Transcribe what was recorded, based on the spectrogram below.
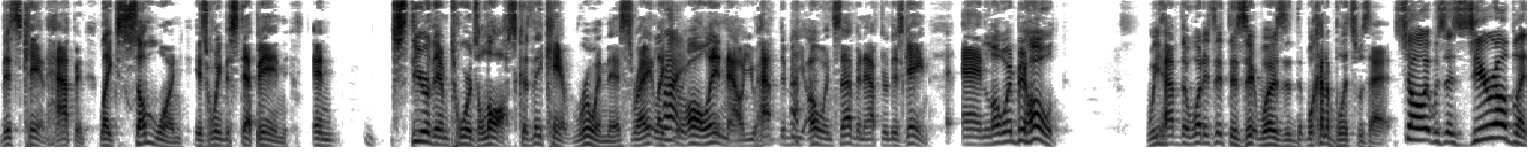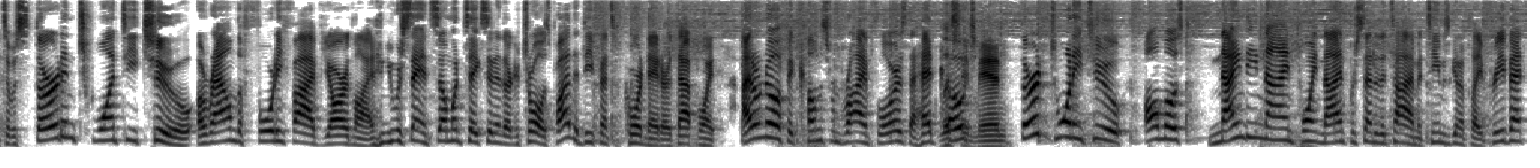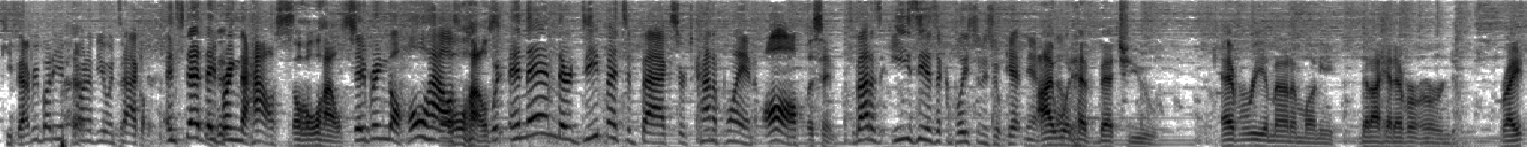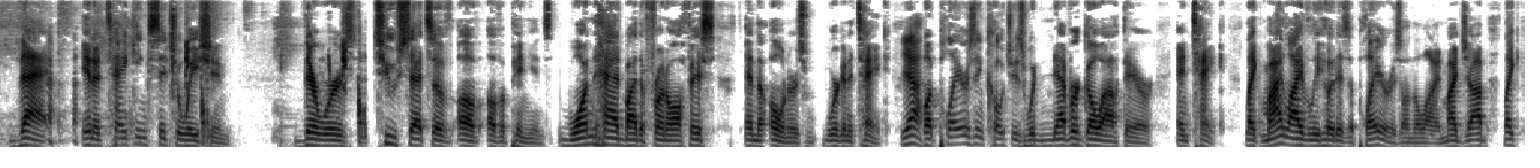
this can't happen. Like someone is going to step in and steer them towards a loss because they can't ruin this right? Like Right. you're all in now. You have to be zero oh and seven after this game. And lo and behold we have the what is it the zi- what is it what kind of blitz was that So it was a zero blitz. It was third and 22 around the 45 yard line. And you were saying someone takes it in their control. It's probably the defensive coordinator at that point. I don't know if it comes from Brian Flores, the head coach. Listen, coach. man. Third and 22, almost 99.9% of the time, a team's going to play prevent, keep everybody in front of you and tackle. Instead, they bring the house. the whole house They bring the whole house. whole house. And then their defensive backs are kind of playing off. Listen. It's about as easy as a completion as you'll get in the I would have bet you every amount of money that I had ever earned, right? That in a tanking situation, there was two sets of, of, of opinions. One had by the front office and the owners, we're going to tank. Yeah. But players and coaches would never go out there and tank. Like my livelihood as a player is on the line. My job, like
